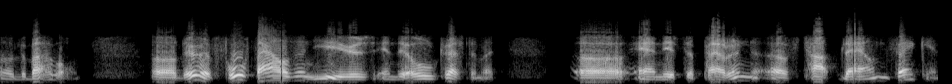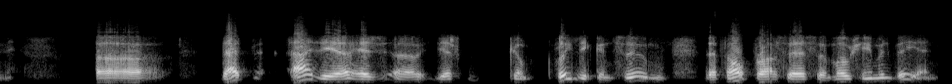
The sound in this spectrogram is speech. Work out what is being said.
uh the Bible. Uh, there are 4,000 years in the Old Testament, uh, and it's a pattern of top down thinking. Uh, that idea has uh, just completely consumed the thought process of most human beings.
